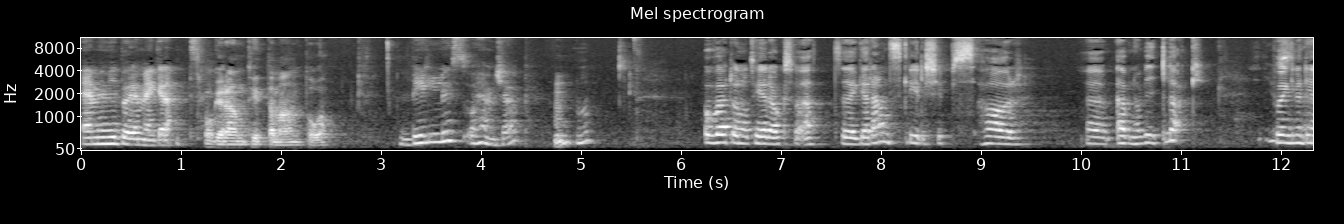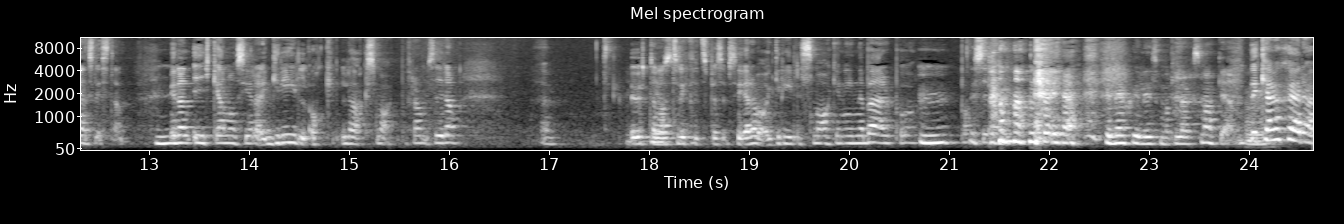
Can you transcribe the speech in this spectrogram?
Eh, Men vi börjar med Garant. Och Garant hittar man på... Willys och Hemköp. Och värt att notera också att eh, Garants grillchips har, eh, även har vitlök på ingredienslistan. Medan ICA annonserar grill och löksmak på framsidan. Utan Just att riktigt specificera vad grillsmaken innehär på Mm. Det är baksidan. spännande ja, hur den skiljer sig mot löksmaken. Det kanske är det här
